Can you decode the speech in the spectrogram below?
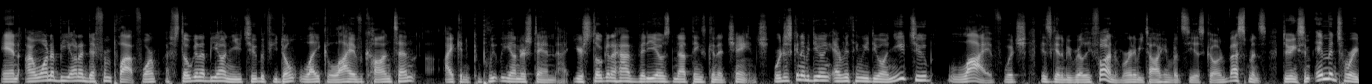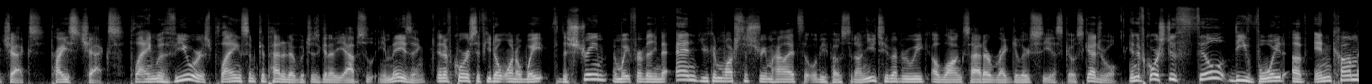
and I want to be on a different platform. I'm still going to be on YouTube. If you don't like live content, I can completely understand that. You're still going to have videos, nothing's going to change. We're just going to be doing everything we do on YouTube live, which is going to be really fun. We're going to be talking about CSGO investments, doing some inventory checks, price checks, playing with viewers, playing some competitive, which is going to be absolutely amazing. And of course, if you don't want to wait for the stream and wait for everything to end, you can watch the stream highlights that will be posted on YouTube every week alongside our regular CSGO schedule. And of course, to fill the void of income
